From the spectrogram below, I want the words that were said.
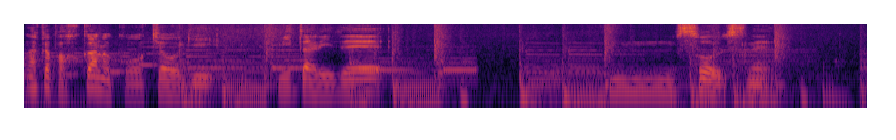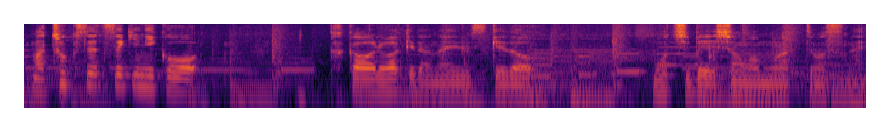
なんかやっぱ他のこう競技見たりでうんそうですね。まあ直接的にこう関わるわけではないですけどモチベーションはもらってますね。はい。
